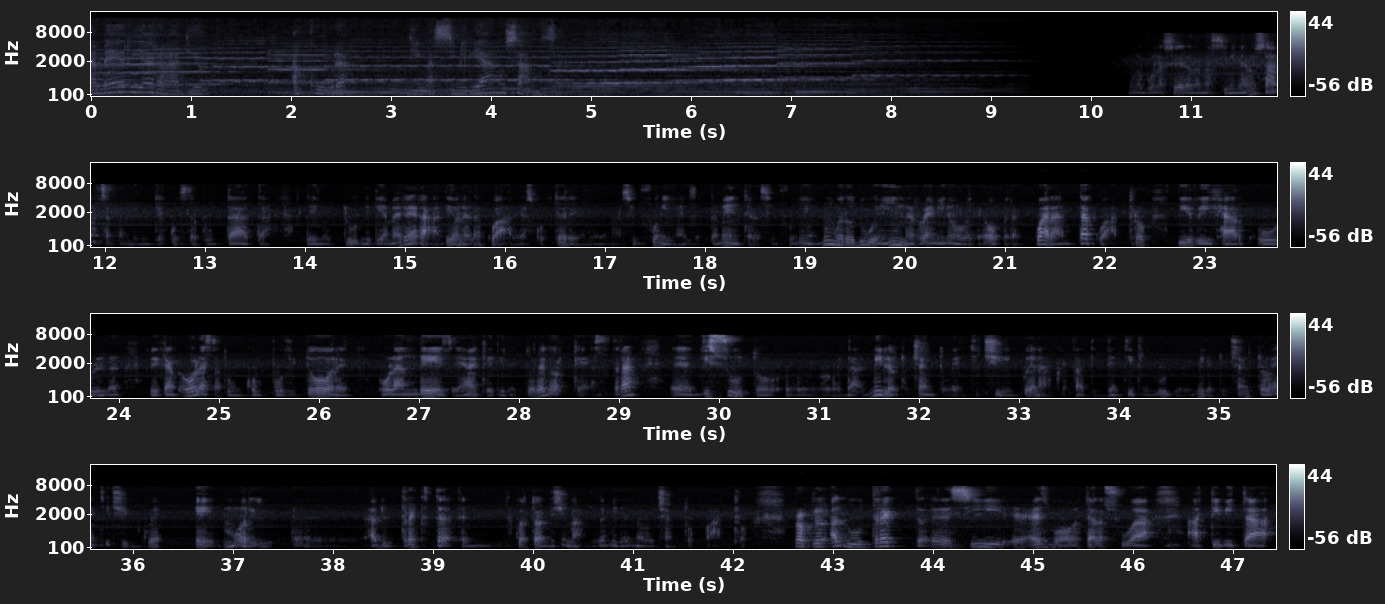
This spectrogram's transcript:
Ameria Radio, a cura di Massimiliano Sanza. Una buonasera da Massimiliano Sanza, benvenuti a questa puntata dei notturni di Ameria Radio, nella quale ascolteremo una sinfonia, esattamente la sinfonia numero 2 in Re minore, opera 44 di Richard Hull. Richard Hull è stato un compositore olandese anche direttore d'orchestra, eh, vissuto eh, dal 1825, nacque infatti il 23 luglio del 1825 e morì eh, ad Utrecht eh, il 14 maggio del 1904. Proprio ad Utrecht eh, si eh, è svolta la sua attività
